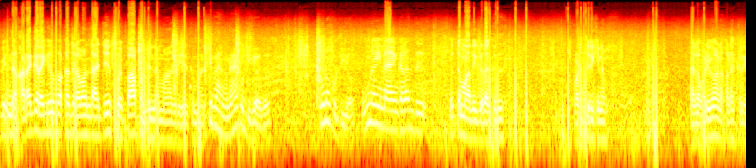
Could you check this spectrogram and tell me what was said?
இப்ப இந்த கடற்கரைக்கு பக்கத்தில் வந்தாச்சு போய் பார்ப்போம் என்ன மாதிரி இருக்கு மாதிரி. பாருங்க நாய் குட்டியோ இது? பூனை குட்டியோ? பூனை நாயம் கலந்து சுத்த மாதிரி கிடக்குது. படுத்திருக்கணும். அதில் வடிவான கடற்கரை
